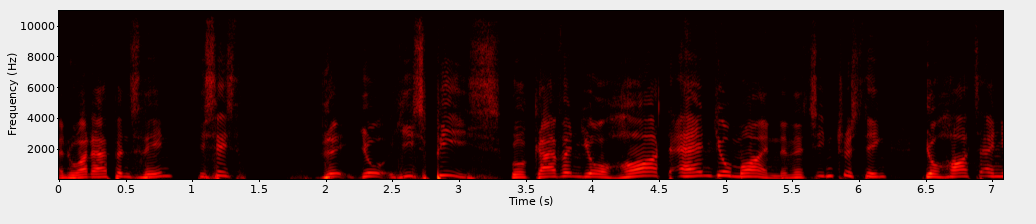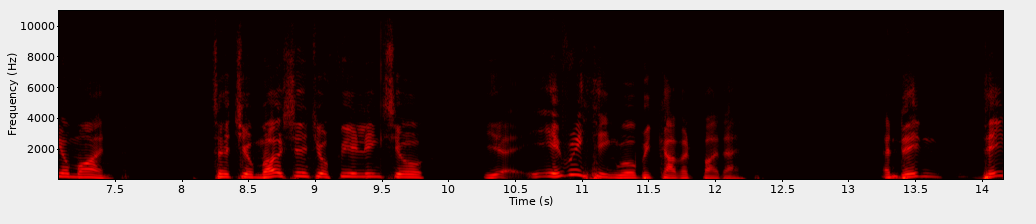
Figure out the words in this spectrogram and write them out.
And what happens then? He says, the, your, His peace will govern your heart and your mind. And it's interesting, your heart and your mind. So it's your emotions, your feelings, your everything will be covered by that. And then then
